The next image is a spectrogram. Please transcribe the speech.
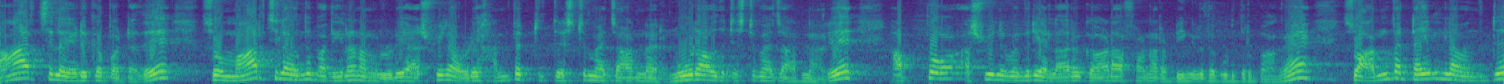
மார்ச்சில் எடுக்கப்பட்டது. ஸோ மார்ச்சில் வந்து பார்த்தீங்கன்னா நம்மளுடைய அஸ்வின் அவருடைய ஹண்ட்ரட் டெஸ்ட் மேட்ச் ஆடினார். நூறாவது டெஸ்ட் மேட்ச் ஆடினார். அப்போது அஸ்வினுக்கு வந்துட்டு எல்லாரும் காட் ஆஃப் ஆனர் அப்படிங்கிறத கொடுத்துருப்பாங்க. ஸோ அந்த டைமில் வந்துட்டு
